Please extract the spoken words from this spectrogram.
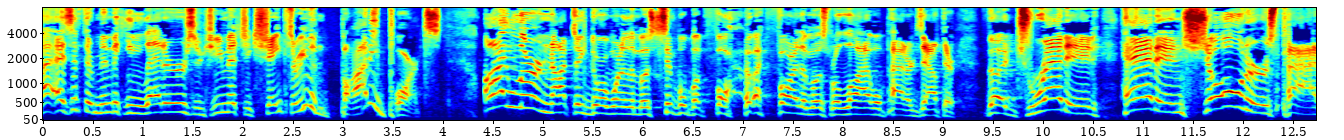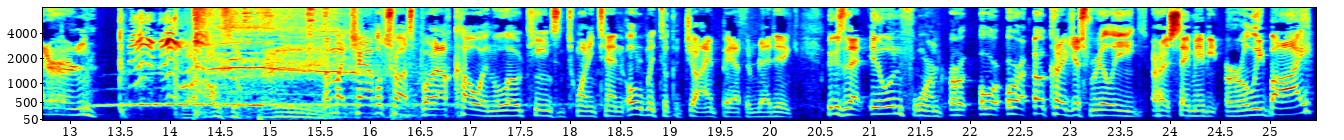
uh, as if they're mimicking letters or geometric shapes or even body parts. I learned not to ignore one of the most simple but far, by far the most reliable patterns out there the dreaded head and shoulders pattern. When my travel trust bought Alcoa in the low teens in 2010, ultimately took a giant bath in red ink because of that ill informed, or, or, or, or, could I just really uh, say maybe early buy?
